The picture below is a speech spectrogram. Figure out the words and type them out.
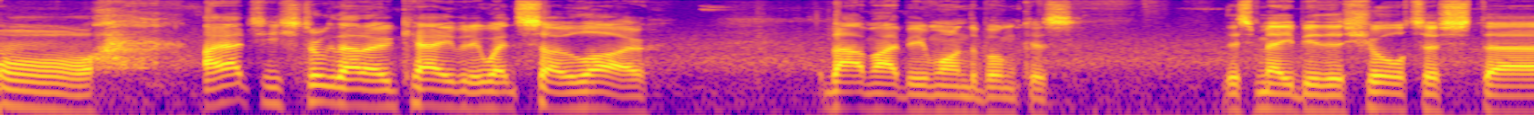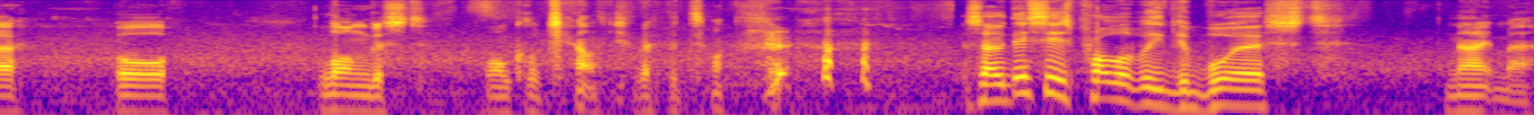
Oh, I actually struck that okay, but it went so low. That might be one of the bunkers. This may be the shortest uh, or longest one club challenge I've ever done. so this is probably the worst nightmare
